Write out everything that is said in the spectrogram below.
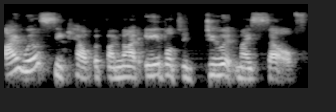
I will seek help if I'm not able to do it myself.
